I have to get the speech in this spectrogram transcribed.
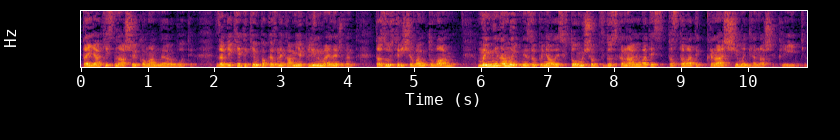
та якість нашої командної роботи. Завдяки таким показникам, як Lean Management та зустрічі one-to-one, ми ні на мить не зупинялись в тому, щоб вдосконалюватись та ставати кращими для наших клієнтів.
